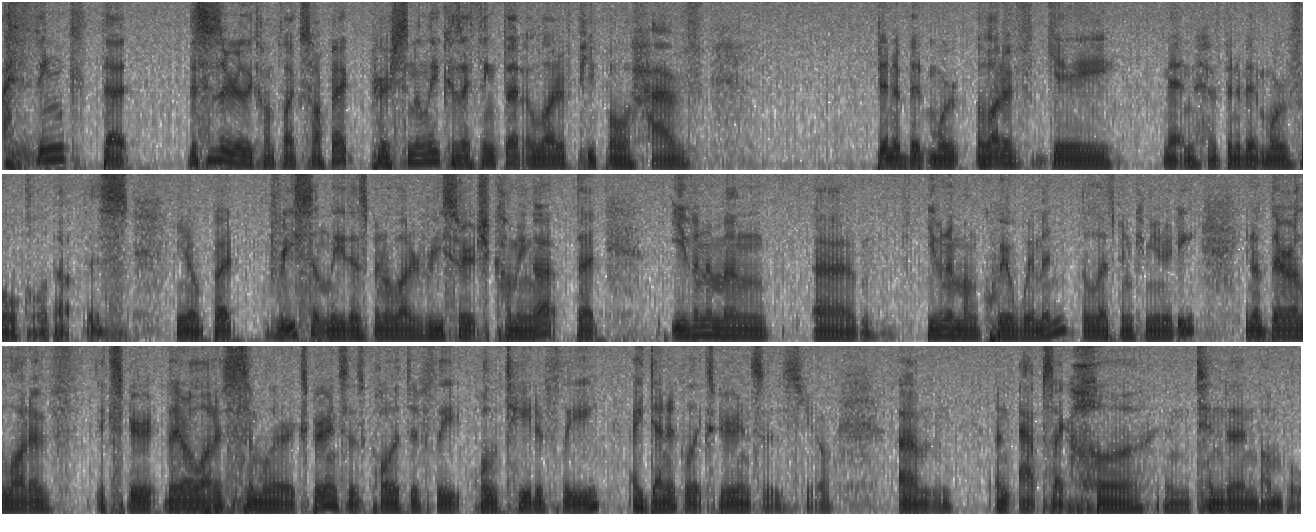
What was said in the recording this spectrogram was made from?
I think that this is a really complex topic personally because I think that a lot of people have been a bit more, a lot of gay men have been a bit more vocal about this, you know, but recently there's been a lot of research coming up that even among, um, even among queer women, the lesbian community, you know, there are a lot of experience, there are a lot of similar experiences, qualitatively, qualitatively identical experiences, you know, um, on apps like Her and Tinder and Bumble,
